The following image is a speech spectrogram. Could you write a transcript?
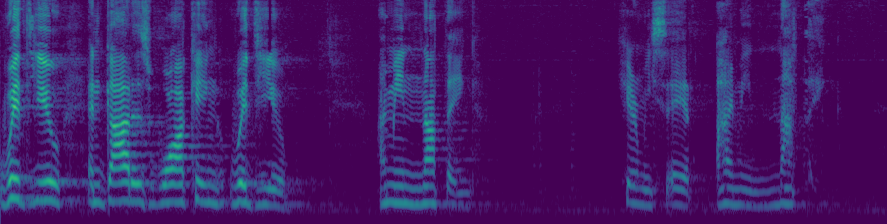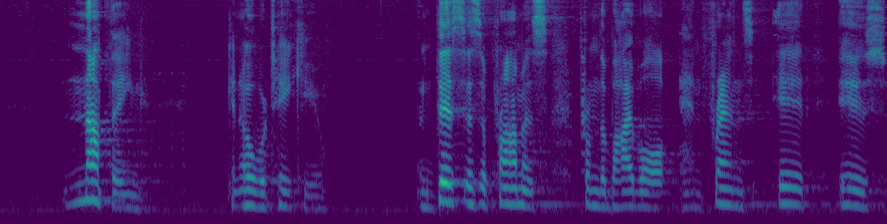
with you and God is walking with you. I mean, nothing. Hear me say it. I mean, nothing. Nothing can overtake you. And this is a promise from the Bible. And friends, it is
